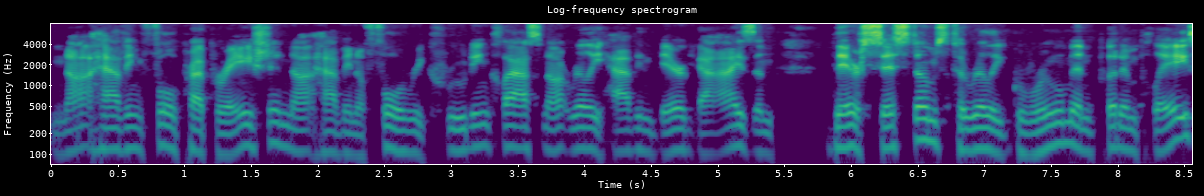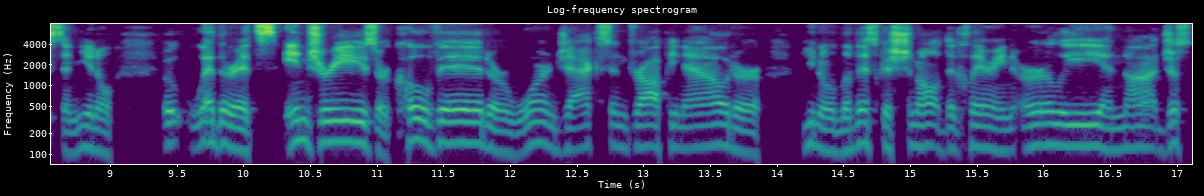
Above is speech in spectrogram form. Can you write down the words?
not having full preparation, not having a full recruiting class, not really having their guys and their systems to really groom and put in place, and you know whether it's injuries or COVID or Warren Jackson dropping out or, you know, Laviska Shenault declaring early and not just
